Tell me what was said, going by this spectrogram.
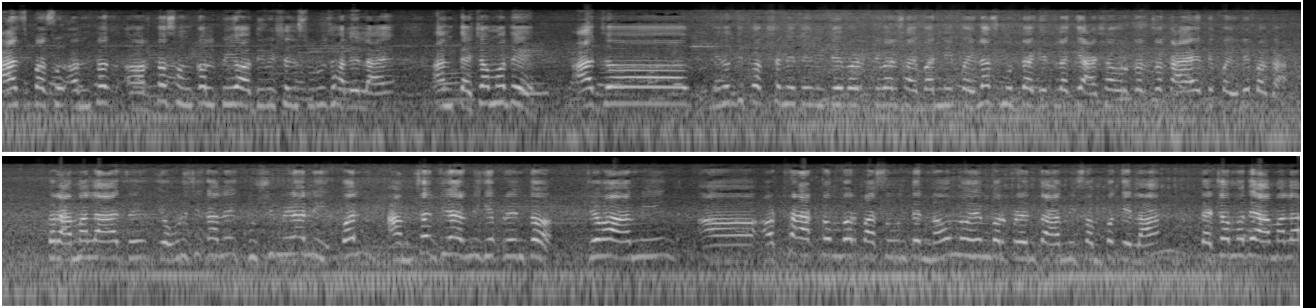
आजपासून अंत अर्थसंकल्पीय अधिवेशन सुरू झालेलं आहे. आणि त्याच्यामध्ये आज विरोधी पक्षनेते विजय वडेट्टीवार साहेबांनी पहिलाच मुद्दा घेतला की आशा वर्करचं काय आहे ते पहिले बघा. तर आम्हाला आज एवढीशी का नाही खुशी मिळाली पण आमचा जी आर निघेपर्यंत जेव्हा आम्ही अठरा ऑक्टोंबरपासून ते नऊ नोव्हेंबरपर्यंत आम्ही संप केला. त्याच्यामध्ये आम्हाला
